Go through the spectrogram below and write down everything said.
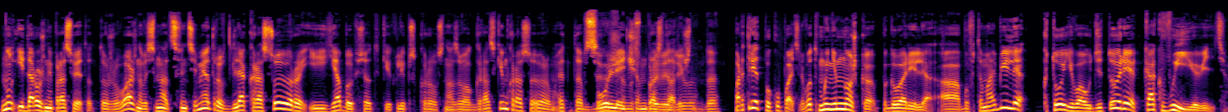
Ну и дорожный просвет, это тоже важно, 18 сантиметров. Для кроссовера, и я бы все таки Eclipse Cross назвал городским кроссовером, это Совершенно более чем достаточно. Да. Портрет покупателя. Вот мы немножко поговорили об автомобиле, кто его аудитория, как вы ее видите?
